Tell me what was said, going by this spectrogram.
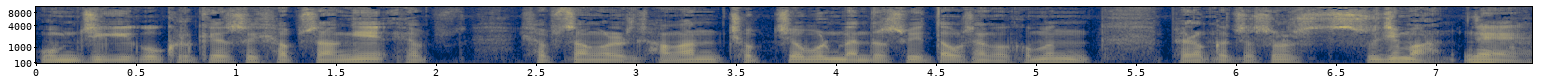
움직이고 그렇게 해서 협상이 협, 협상을 향한 접점을 만들 수 있다고 생각하면 벼랑 끝 전술을 쓰지만 네.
